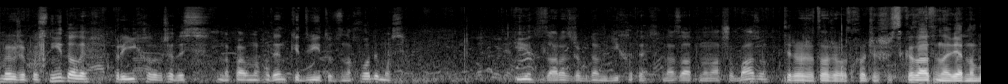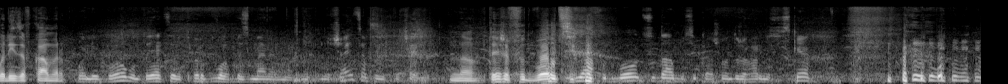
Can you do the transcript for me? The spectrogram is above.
Ми вже поснідали, приїхали вже десь, напевно, годинки дві тут знаходимося. І зараз вже будемо їхати назад на нашу базу. Сережа теж от хоче щось сказати, напевно, бо лізе в камеру. По-любому, то як це тепер блог без мене не виходить по відпочинку? Ну, ти же в футболці. Я футбол сюди, бо всі кажуть, що вони дуже гарні соски.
